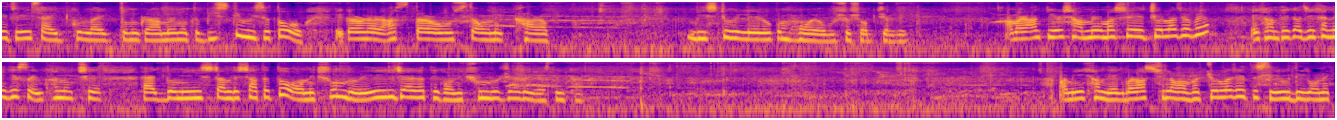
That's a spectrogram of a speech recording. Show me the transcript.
এই যে সাইডগুলো একদম গ্রামের মতো বৃষ্টি হয়েছে তো, এ কারণে রাস্তার অবস্থা অনেক খারাপ। বৃষ্টি হইলে এরকম হয় অবশ্য সব জায়গায়। আমার আন্টির সামনের মাসে চলে যাবে, এখান থেকে যেখানে গেছে ওইখানে হচ্ছে একদম স্ট্যান্ডের সাথে তো অনেক সুন্দর। এই জায়গা থেকে অনেক সুন্দর জায়গায় গেছে এখানে। আমি এখান দিয়ে একবার আসছিলাম, আবার চলে যাইতেছি, ওইদিকে অনেক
